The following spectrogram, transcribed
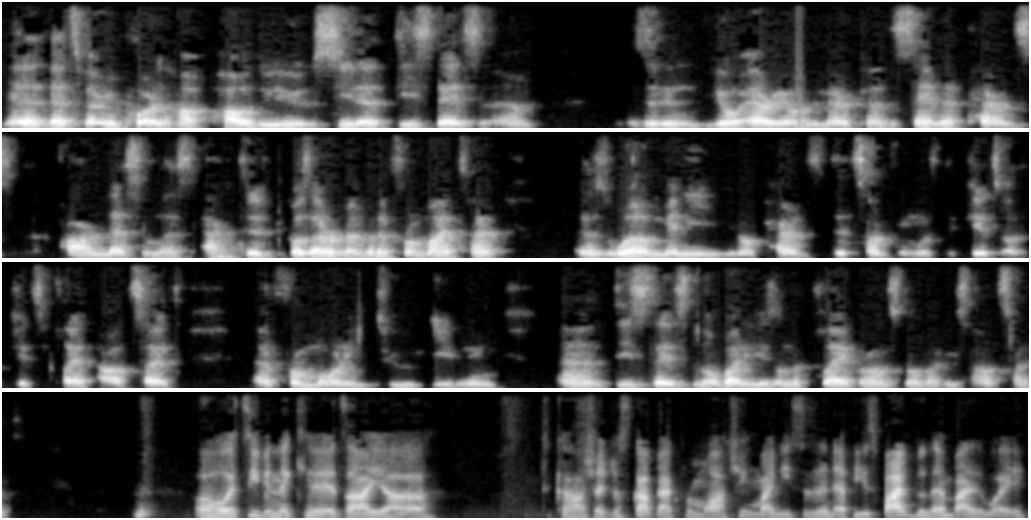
Yeah, that, that's very important. How, how do you see that these days? Um, is it in your area in America the same that parents are less and less active? Because I remember that from my time as well, many you know parents did something with the kids, or the kids played outside uh, from morning to evening. And these days, nobody is on the playgrounds, nobody's outside. Oh, it's even the kids. I uh, gosh, I just got back from watching my nieces and nephews, five of them, by the way,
